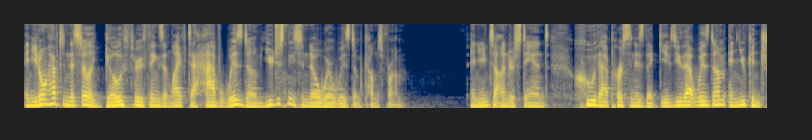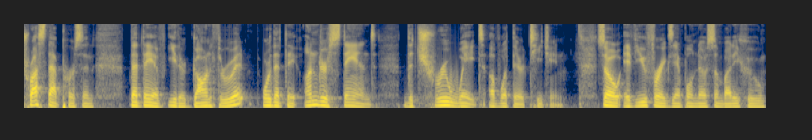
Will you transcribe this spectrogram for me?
And you don't have to necessarily go through things in life to have wisdom. You just need to know where wisdom comes from. And you need to understand who that person is that gives you that wisdom. And you can trust that person that they have either gone through it or that they understand the true weight of what they're teaching. So if you, for example, know somebody who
